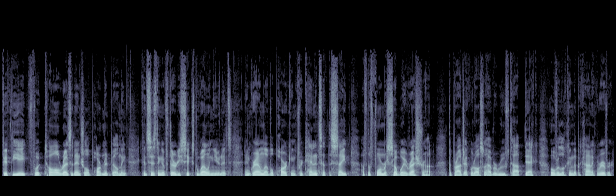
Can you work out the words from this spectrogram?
58 foot tall residential apartment building consisting of 36 dwelling units and ground level parking for tenants at the site of the former Subway restaurant. The project would also have a rooftop deck overlooking the Peconic River.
